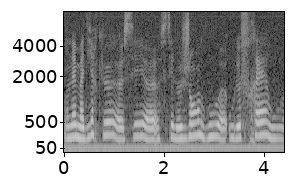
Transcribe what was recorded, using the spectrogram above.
On aime à dire que euh, c'est le gendre ou, le frère ou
